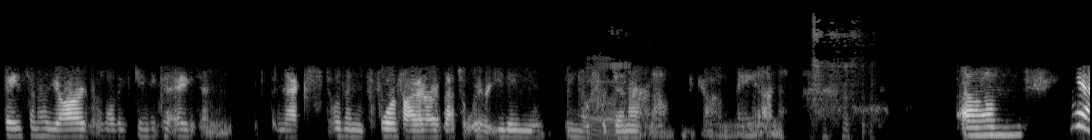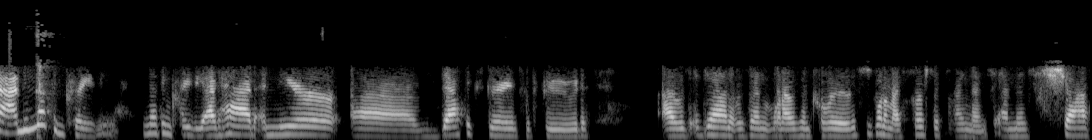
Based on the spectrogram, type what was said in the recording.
space in her yard. There was all these guinea pigs and the next within four or five hours that's what we were eating, you know, for Uh. dinner and I'm like, oh man. Um yeah, I mean nothing crazy. Nothing crazy. I've had a near uh death experience with food. I was again it was in when I was in Peru. This was one of my first assignments and this chef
